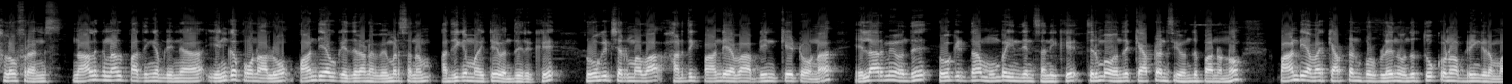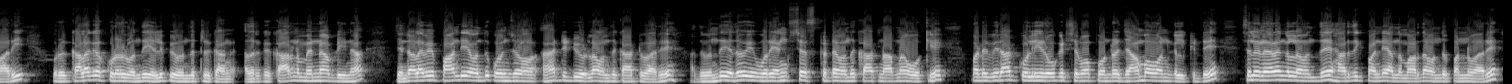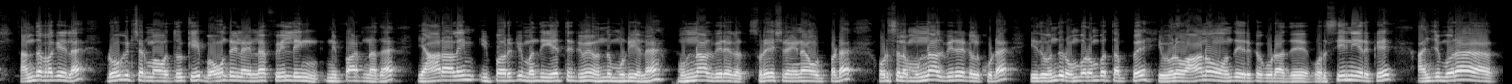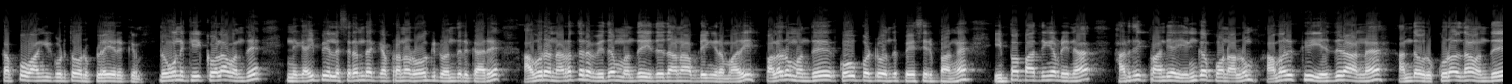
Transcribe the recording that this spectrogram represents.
Hello friends நாளுக்கு நாள் பார்த்தீங்க அப்படின்னா எங்கே போனாலும் பாண்டியாவுக்கு எதிரான விமர்சனம் அதிகமாயிட்டே வந்து இருக்கு ரோஹித் சர்மாவா ஹர்திக் பாண்டியாவா அப்படின்னு கேட்டோன்னா எல்லாருமே வந்து ரோஹித் தான் மும்பை இந்தியன்ஸ் அணிக்கு திரும்ப வந்து கேப்டன்சி வந்து பண்ணணும். பாண்டியாவை கேப்டன் பொறுப்புலேருந்து வந்து தூக்கணும் அப்படிங்கிற மாதிரி ஒரு கலக குரல் வந்து எழுப்பி வந்துட்டு இருக்காங்க அதற்கு காரணம் என்ன அப்படின்னா ஜென்ரலாகவே பாண்டியா வந்து கொஞ்சம் ஆட்டிடியூட்லாம் வந்து காட்டுவார். அது வந்து ஏதோ ஒரு யங்ஸ்டர்ஸ் கிட்ட வந்து காட்டினார்னா ஓகே பட் விராட் கோலி ரோஹித் சர்மா போன்ற ஜாம்பவான்கள் கிட்டே சில நேரங்களில் வந்து ஹர்திக் பாண்டியா அந்த மாதிரி தான் வந்து பண்ணுவார். அந்த வகையில் ரோஹித் சர்மாவை தூக்கி பவுண்டரி லைனில் ஃபீல்டிங் நிப்பாட்டினதை யாராலையும் இப்போ வரைக்கும் வந்து ஏற்றுக்கவே வந்து முடியலை. முன்னாள் வீரர்கள் சுரேஷ் ரெய்னா உட்பட ஒரு சில முன்னாள் வீரர்கள் கூட இது வந்து ரொம்ப ரொம்ப தப்பு. இவ்வளோ ஆணவம் வந்து இருக்கக்கூடாது ஒரு சீனியருக்கு அஞ்சு முறை கப்பு வாங்கி கொடுத்த ஒரு பிளேயருக்கு தோனிக்கு ஈக்குவலாக வந்து இன்னைக்கு ஐபிஎல்ல சிறந்த கேப்டனாக ரோஹித் வந்திருக்காரு. அவரை நடத்துகிற விதம் வந்து இதுதானா அப்படிங்கிற மாதிரி பலரும் வந்து கோவப்பட்டு வந்து பேசியிருப்பாங்க. இப்போ பார்த்தீங்க அப்படின்னா ஹர்திக் பாண்டியா எங்கே போனாலும் அவருக்கு எதிரான அந்த ஒரு குரல் தான் வந்து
